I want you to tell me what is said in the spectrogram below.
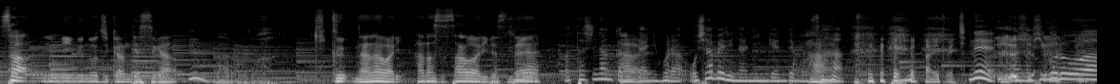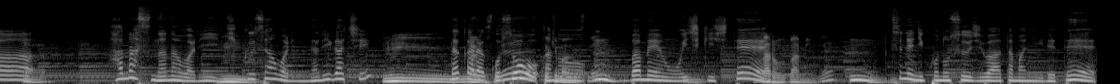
さあエンディングの時間ですが、うん、なるほど。聞く7割話す3割ですね。私なんかみたいに、はい、ほらおしゃべりな人間でもさ、はい、ねあの日頃は、はい。話す7割、聞く3割になりがち、だからこそ、あの場面を意識して、うん。常にこの数字は頭に入れて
